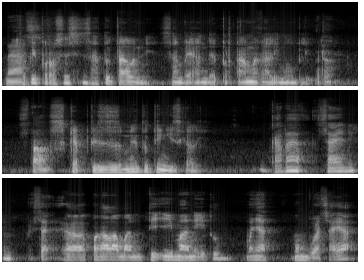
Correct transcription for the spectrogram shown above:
Nah, Tapi prosesnya satu tahun ya sampai anda pertama kali mau beli. betul. Setahun. Skeptisismenya itu tinggi sekali. Karena saya ini kan saya, eh, pengalaman di Imani itu menyat- membuat saya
